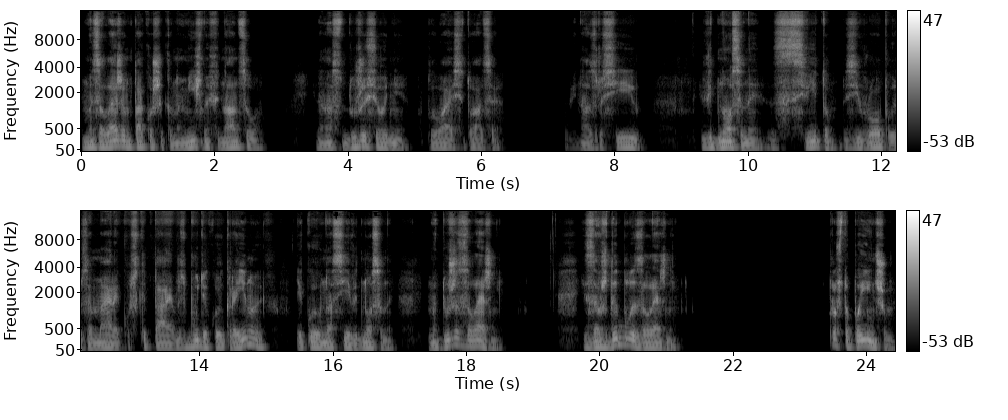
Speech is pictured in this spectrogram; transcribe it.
Ми залежимо також економічно, фінансово. І на нас дуже сьогодні впливає ситуація. Війна з Росією, відносини з світом, з Європою, з Америкою, з Китаєм, з будь-якою країною, якою у нас є відносини. Ми дуже залежні. І завжди були залежні. Просто по-іншому.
